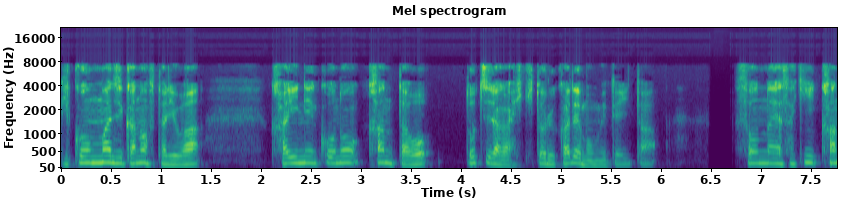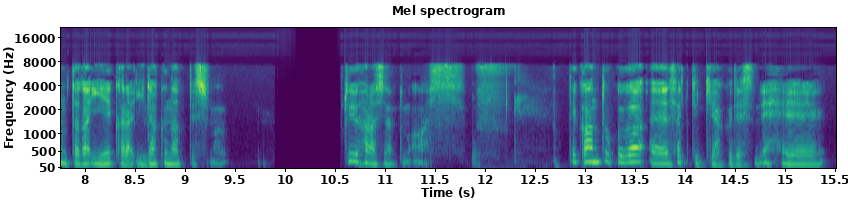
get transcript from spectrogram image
離婚間近の二人は、飼い猫のカンタをどちらが引き取るかで揉めていた。そんな矢先、カンタが家からいなくなってしまう。という話になってます。で、監督が、えーさっきと逆ですね、えー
